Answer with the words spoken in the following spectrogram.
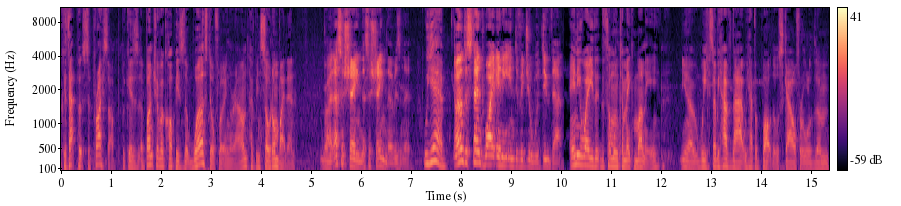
because that puts the price up because a bunch of other copies that were still floating around have been sold on by then. right, that's a shame. That's a shame, though, isn't it? Well, yeah, I understand why any individual would do that. any way that someone can make money, you know, we so we have that. We have a bot that will scour for all of them.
